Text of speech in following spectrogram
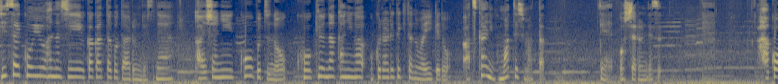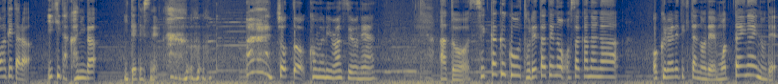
実際こういう話伺ったことあるんですね。会社に好物の高級なカニが送られてきたのはいいけど扱いに困ってしまったっておっしゃるんです。箱を開けたら生きたカニがいてですね。ちょっと困りますよね。あとせっかくこう取れたてのお魚が送られてきたのでもったいないので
